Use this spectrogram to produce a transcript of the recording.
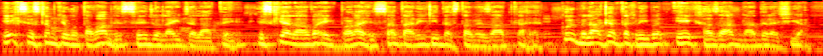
ایک سسٹم کے وہ تمام حصے جو لائٹ جلاتے ہیں۔ اس کے علاوہ ایک بڑا حصہ تاریخی دستاویزات کا ہے۔ کل ملا کر تقریباً ایک ہزار نادر اشیاء۔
